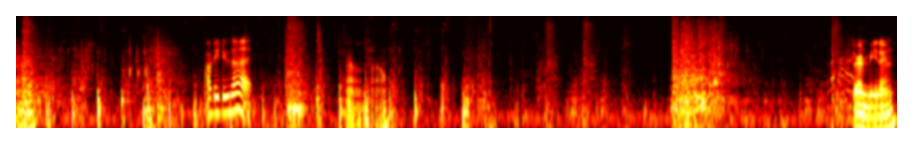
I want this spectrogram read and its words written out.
Uh, How do you do that? I don't know. I got that They're in meeting.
